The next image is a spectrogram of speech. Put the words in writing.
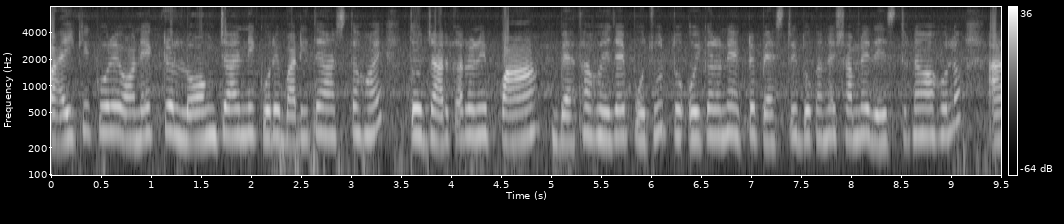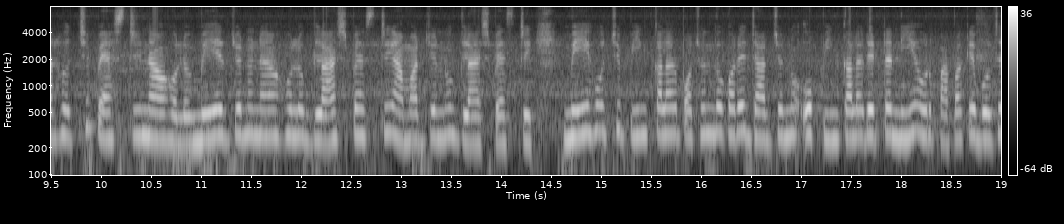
বাইকে করে অনেকটা লং জার্নি করে বাড়িতে আসতে হয়। তো যার কারণে পা ব্যথা হয়ে যায় প্রচুর। তো ওই কারণে একটা প্যাস্ট্রি দোকানের সামনে রেস্ট নেওয়া হলো। আর হচ্ছে প্যাস্ট্রি নেওয়া হলো। মেয়ের জন্য নেওয়া হলো গ্লাস প্যাস্ট্রি আমার জন্য গ্লাস প্যাস্ট্রি মেয়ে হচ্ছে পিঙ্ক কালার পছন্দ করে, যার জন্য ও পিঙ্ক কালারেরটা নিয়ে ওর পাপাকে বলছে,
